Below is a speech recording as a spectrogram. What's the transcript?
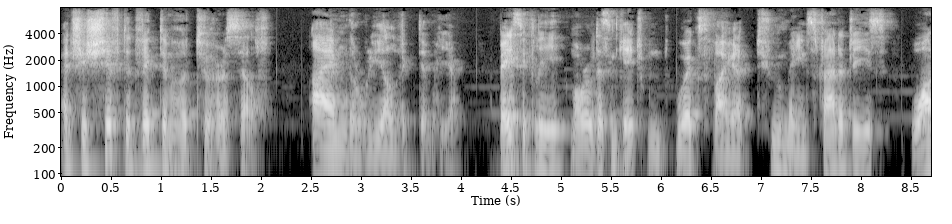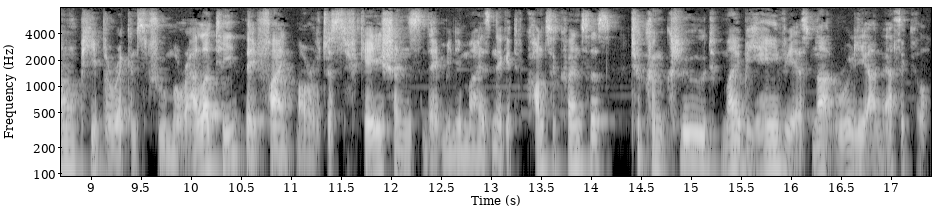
And she shifted victimhood to herself. I'm the real victim here. Basically, moral disengagement works via two main strategies. One, people reconstruct morality. They find moral justifications, they minimize negative consequences. To conclude, my behavior is not really unethical.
